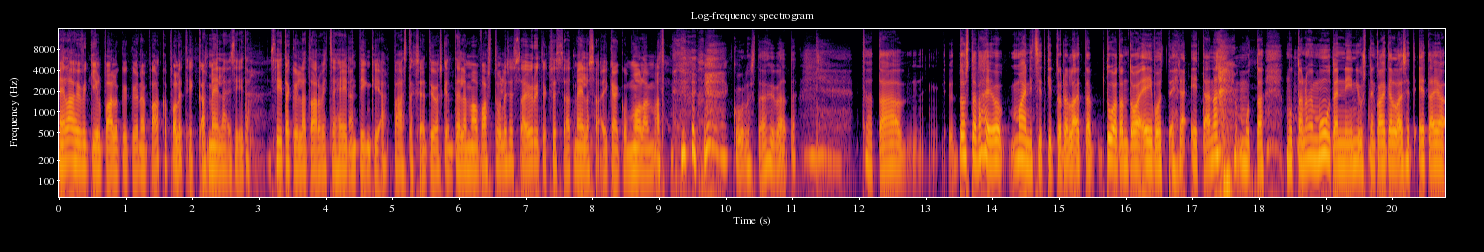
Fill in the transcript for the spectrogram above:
Meillä on hyvin kilpailukykyinen palkkapolitiikka. Meillä ei siitä, siitä kyllä tarvitse heidän tinkiä päästäkseen työskentelemään vastuullisessa yrityksessä, että meillä saa ikään kuin molemmat. Kuulostaa hyvältä. Tuosta tota, vähän jo mainitsitkin todella, että tuotantoa ei voi tehdä etänä, mutta, mutta noin muuten niin just ne kaikenlaiset etä- ja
